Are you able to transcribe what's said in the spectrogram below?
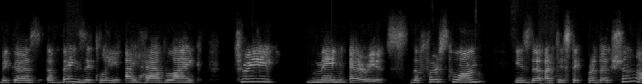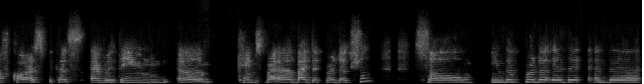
because uh, basically I have like three main areas. The first one is the artistic production, of course, because everything um, comes by, uh, by, the production. So in the product, uh, the, the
